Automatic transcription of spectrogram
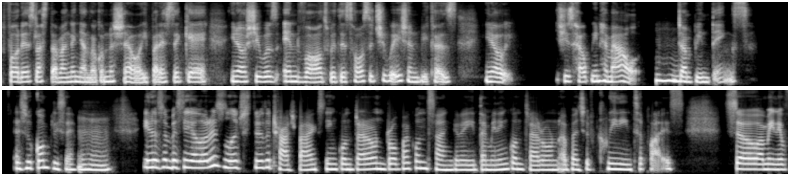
Fotis la estaba engañando con Michelle. Y parece que, you know, she was involved with this whole situation because, you know, she's helping him out, Mm. dumping things. Es su cómplice. Mhm. Y los investigadores looked through the trash bags y encontraron ropa con sangre y también encontraron a bunch of cleaning supplies. So, I mean, if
